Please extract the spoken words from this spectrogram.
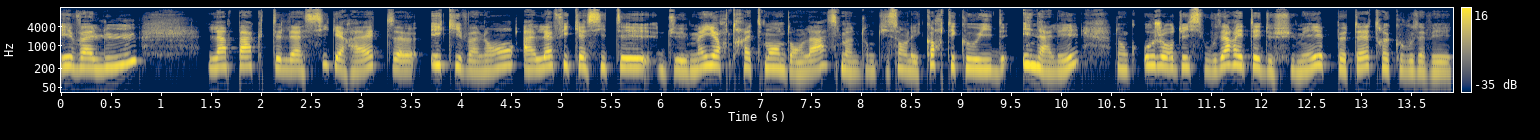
évalue l'impact de la cigarette euh, équivalent à l'efficacité du meilleur traitement dans l'asthme, donc qui sont les corticoïdes inhalés. Donc aujourd'hui, si vous arrêtez de fumer, peut-être que vous avez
